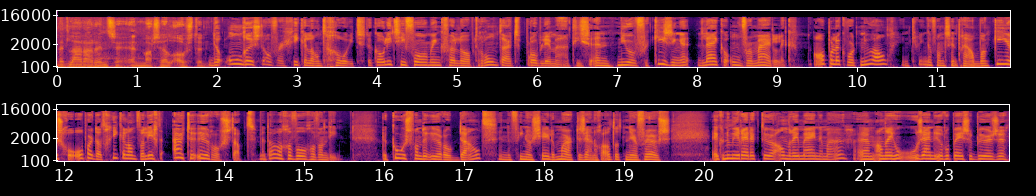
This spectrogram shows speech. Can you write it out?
met Lara Rensen en Marcel Oosten. De onrust over Griekenland groeit. De coalitievorming verloopt ronduit problematisch. En nieuwe verkiezingen lijken onvermijdelijk. Openlijk wordt nu al in kringen van centraal bankiers geopperd... dat Griekenland wellicht uit de euro stapt, met alle gevolgen van dien. De koers van de euro daalt en de financiële markten zijn nog altijd nerveus. Economieredacteur André Meijnema. Um, André, hoe, zijn de Europese beurzen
